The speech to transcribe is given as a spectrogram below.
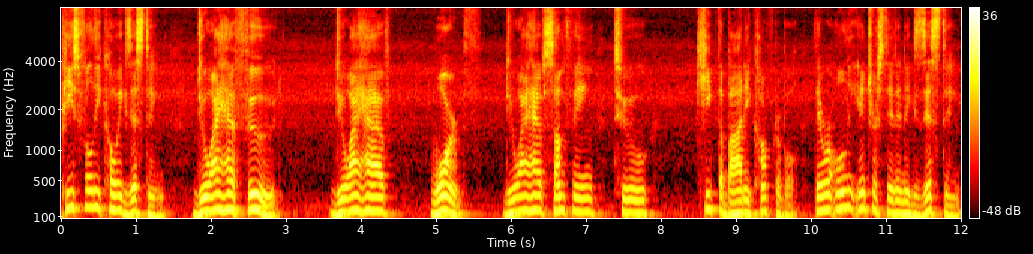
peacefully coexisting. Do I have food? Do I have warmth? Do I have something to keep the body comfortable? They were only interested in existing.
